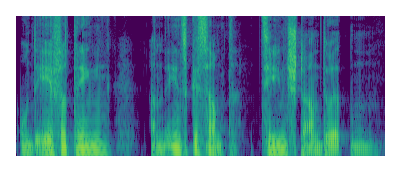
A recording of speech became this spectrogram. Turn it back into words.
und Everding an insgesamt zehn Standorten.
